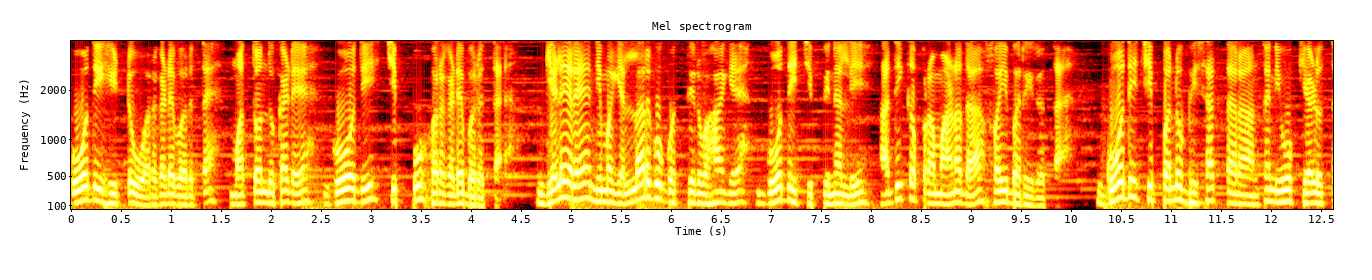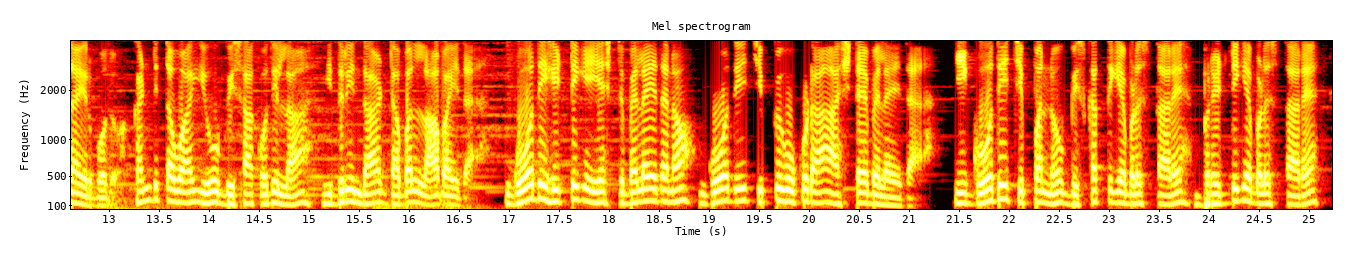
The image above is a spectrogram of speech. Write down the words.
ಗೋಧಿ ಹಿಟ್ಟು ಹೊರಗಡೆ ಬರುತ್ತೆ, ಮತ್ತೊಂದು ಕಡೆ ಗೋಧಿ ಚಿಪ್ಪು ಹೊರಗಡೆ ಬರುತ್ತೆ. ಗೆಳೆಯರೆ, ನಿಮಗೆಲ್ಲರಿಗೂ ಗೊತ್ತಿರುವ ಹಾಗೆ ಗೋಧಿ ಚಿಪ್ಪಿನಲ್ಲಿ ಅಧಿಕ ಪ್ರಮಾಣದ ಫೈಬರ್ ಇರುತ್ತೆ. ಗೋಧಿ ಚಿಪ್ಪನ್ನು ಬಿಸಾಕ್ತಾರ ಅಂತ ನೀವು ಕೇಳುತ್ತಾ ಇರ್ಬೋದು. ಖಂಡಿತವಾಗಿಯೂ ಬಿಸಾಕೋದಿಲ್ಲ. ಇದರಿಂದ ಡಬಲ್ ಲಾಭ ಇದೆ. ಗೋಧಿ ಹಿಟ್ಟಿಗೆ ಎಷ್ಟು ಬೆಲೆ ಇದೆನೋ, ಗೋಧಿ ಚಿಪ್ಪಿಗೂ ಕೂಡ ಅಷ್ಟೇ ಬೆಲೆ ಇದೆ. ಈ ಗೋಧಿ ಚಿಪ್ಪನ್ನು ಬಿಸ್ಕತ್ತಿಗೆ ಬಳಸ್ತಾರೆ, ಬ್ರೆಡ್ಡಿಗೆ ಬಳಸ್ತಾರೆ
